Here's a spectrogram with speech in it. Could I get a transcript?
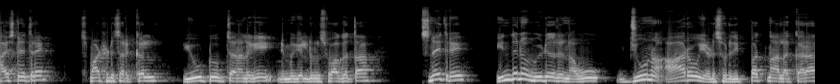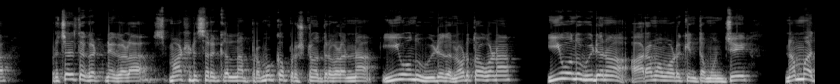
ಹಾಯ್ ಸ್ನೇಹಿತರೆ ಸ್ಮಾರ್ಟ್ ಸಿಟಿ ಸರ್ಕಲ್ ಯೂಟ್ಯೂಬ್ ಚಾನಲ್ಗೆ ನಿಮಗೆಲ್ಲರಿಗೂ ಸ್ವಾಗತ. ಸ್ನೇಹಿತರೆ, ಇಂದಿನ ವಿಡಿಯೋದಲ್ಲಿ ನಾವು ಜೂನ್ ಆರು, ಎರಡು ಸಾವಿರದ ಇಪ್ಪತ್ನಾಲ್ಕರ ಪ್ರಚಲಿತ ಘಟನೆಗಳ ಸ್ಮಾರ್ಟ್ ಸಿಟಿ ಸರ್ಕಲ್ನ ಪ್ರಮುಖ ಪ್ರಶ್ನೋತ್ತರಗಳನ್ನು ಈ ಒಂದು ವಿಡಿಯೋದಲ್ಲಿ ನೋಡ್ತಾ ಹೋಗೋಣ. ಈ ಒಂದು ವಿಡಿಯೋನ ಆರಂಭ ಮಾಡೋಕ್ಕಿಂತ ಮುಂಚೆ ನಮ್ಮ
